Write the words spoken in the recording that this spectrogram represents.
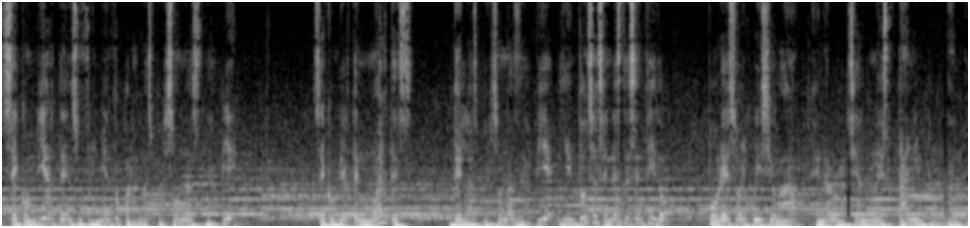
se convierte en sufrimiento para las personas de a pie se convierte en muertes de las personas de a pie. Y entonces en este sentido, por eso el juicio a Genaro García Luna es tan importante,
